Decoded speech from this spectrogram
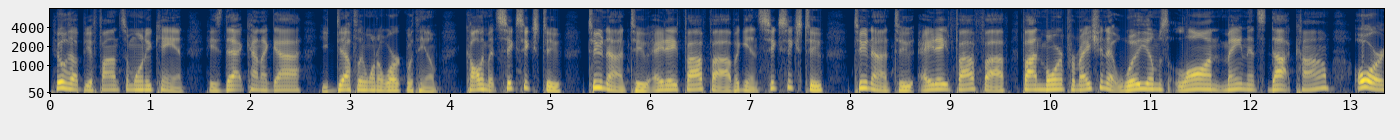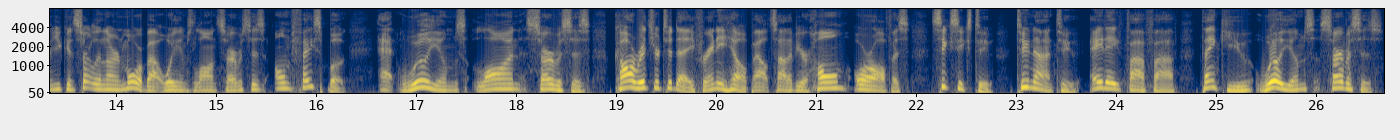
he'll help you find someone who can. He's that kind of guy. You definitely want to work with him. Call him at 662 292 8855. Again, 662 292 8855. Find more information at williamslawnmaintenance.com or you can certainly learn more about Williams Lawn Services on Facebook at Williams Lawn Services. Call Richard today for any help outside of your home or office. 662 292 8855. Thank you, Williams Services.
